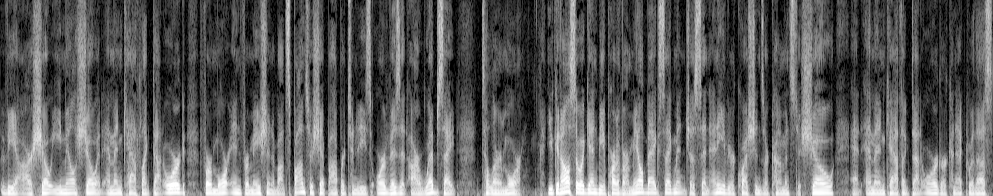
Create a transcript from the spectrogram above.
via our show email, show at mncatholic.org for more information about sponsorship opportunities or visit our website to learn more. You can also, again, be a part of our mailbag segment. Just send any of your questions or comments to show at mncatholic.org or connect with us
